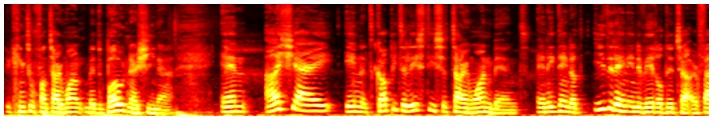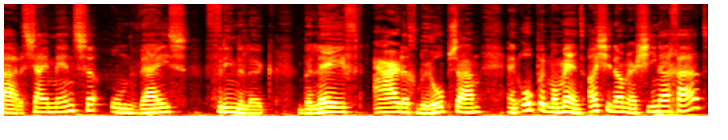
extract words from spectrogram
ik ging toen van Taiwan met de boot naar China. En als jij in het kapitalistische Taiwan bent. En ik denk dat iedereen in de wereld dit zou ervaren. Zijn mensen onwijs vriendelijk, beleefd, aardig, behulpzaam. En op het moment, als je dan naar China gaat,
